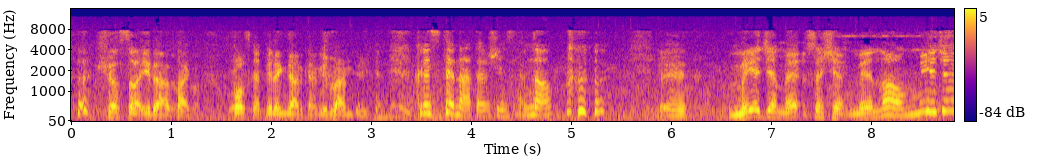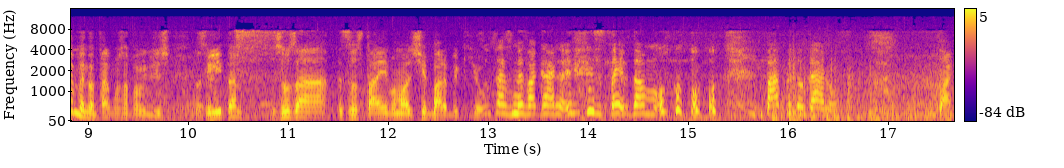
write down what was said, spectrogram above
Siostra Ira, tak. Polska pielęgniarka w Irlandii. Krystyna też jestem, no. Y, My jedziemy, w sensie, my, no, my jedziemy, no tak można powiedzieć. Z Filipem. Zuza zostaje, bo ma dzisiaj barbecue. Zuza zmywa gary, zostaje w domu. Baby do garów. Tak.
